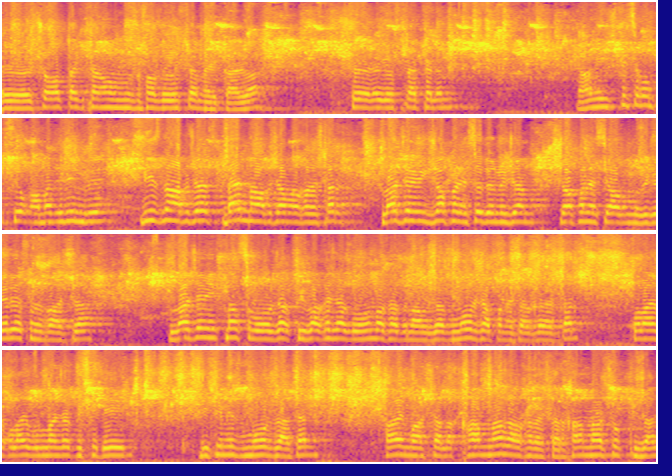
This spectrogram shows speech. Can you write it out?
e, şu alttaki takımımızı fazla göstermedik galiba. Şöyle göstertelim. Yani hiçbir sıkıntısı yok ama dediğim gibi biz ne yapacağız? Ben ne yapacağım arkadaşlar? Lacemik Japones'e döneceğim. Japones yavrumuzu görüyorsunuz karşıda. Lacemik nasıl olacak bir bakacağız. Onun da tadını alacağız. Mor Japones arkadaşlar. Kolay kolay bulunacak bir şey değil. Dişimiz mor zaten. Hay maşallah. Kanlar arkadaşlar. Kanlar çok güzel.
